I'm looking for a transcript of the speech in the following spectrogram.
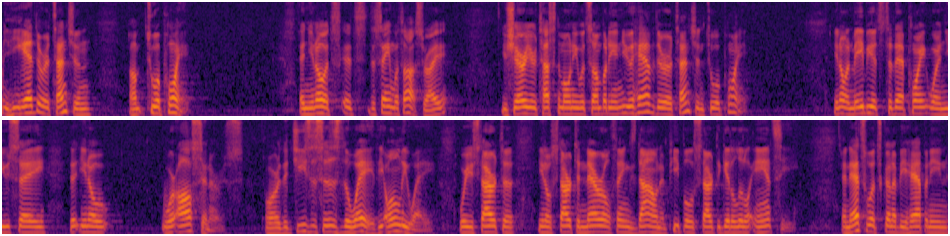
he had their attention um, to a point. And you know, it's, it's the same with us, right? You share your testimony with somebody and you have their attention to a point. You know, and maybe it's to that point when you say that, you know, we're all sinners or that Jesus is the way, the only way, where you start to, you know, start to narrow things down and people start to get a little antsy. And that's what's going to be happening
